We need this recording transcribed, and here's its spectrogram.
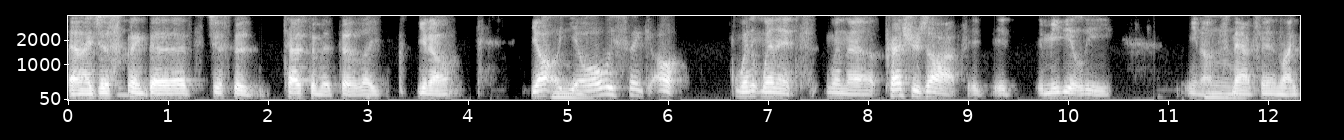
And I just think that that's just a testament to like you know, you al- you Mm. always think oh when when it's when the pressure's off it it immediately you know Mm. snaps in like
